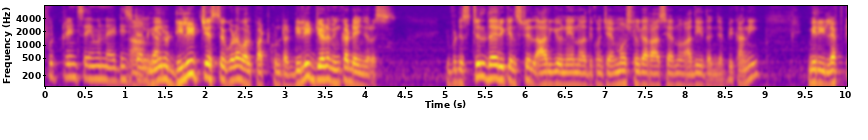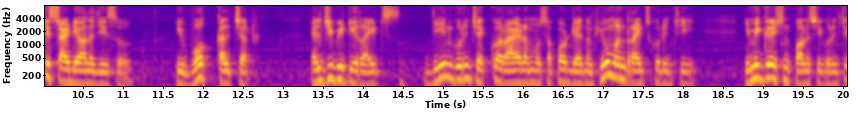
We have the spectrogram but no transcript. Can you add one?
ఫుట్ ప్రింట్స్ ఏమున్నాయి డిజిటల్ మీరు డిలీట్ చేస్తే కూడా వాళ్ళు పట్టుకుంటారు. డిలీట్ చేయడం ఇంకా డేంజరస్ ఇప్పుడు still there you can still argue నేను అది కొంచెం ఎమోషనల్గా రాశాను అది ఇది అని చెప్పి. కానీ మీరు ఈ లెఫ్టిస్ట్ ఐడియాలజీస్ ఈ వోక్ కల్చర్ ఎల్జిబిటీ రైట్స్ దీని గురించి ఎక్కువ రాయడము సపోర్ట్ చేయడం హ్యూమన్ రైట్స్ గురించి ఇమిగ్రేషన్ పాలసీ గురించి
